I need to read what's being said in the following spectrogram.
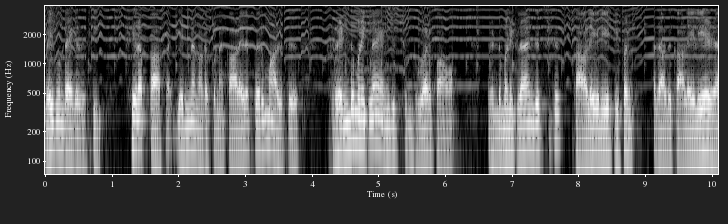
வைகுண்ட ஏகாதசி சிறப்பாக என்ன நடக்கணும் காலையில் பெருமாளுக்கு ரெண்டு மணிக்கெலாம் எந்திரிச்சுருவார் பாவம். ரெண்டு மணிக்கெலாம் எந்திரிச்சிட்டு காலையிலேயே டிஃபன் அதாவது காலையிலேயே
